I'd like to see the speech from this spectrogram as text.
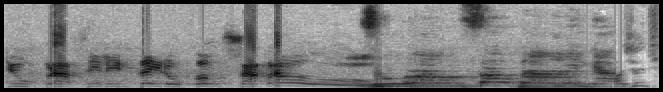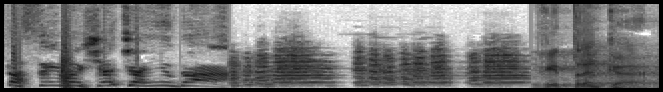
que o Brasil inteiro consagrou. João Saldanha. A gente tá sem manchete ainda. Retranca.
